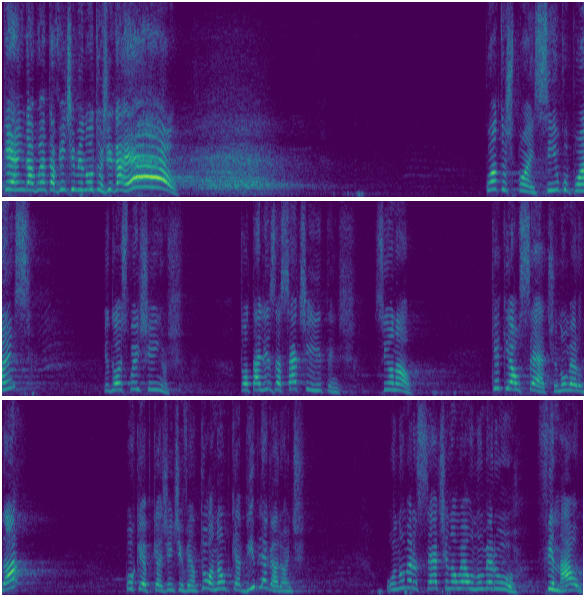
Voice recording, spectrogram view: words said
Quem ainda aguenta 20 minutos, diga eu. Quantos pães? Cinco pães e dois peixinhos. Totaliza sete itens. Sim ou não? O que, que é o sete? Número da? Por quê? Porque a gente inventou? Não, porque a Bíblia garante. O número sete não é o número final.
